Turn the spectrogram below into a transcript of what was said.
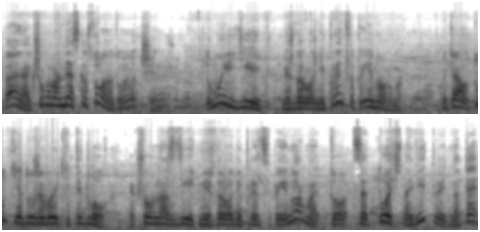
Правильно? Якщо воно не скасоване, то воно чинне. Тому і діють міжнародні принципи і норми. Хоча тут є дуже великий підлог. Якщо в нас діють міжнародні принципи і норми, то це точна відповідь на те,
